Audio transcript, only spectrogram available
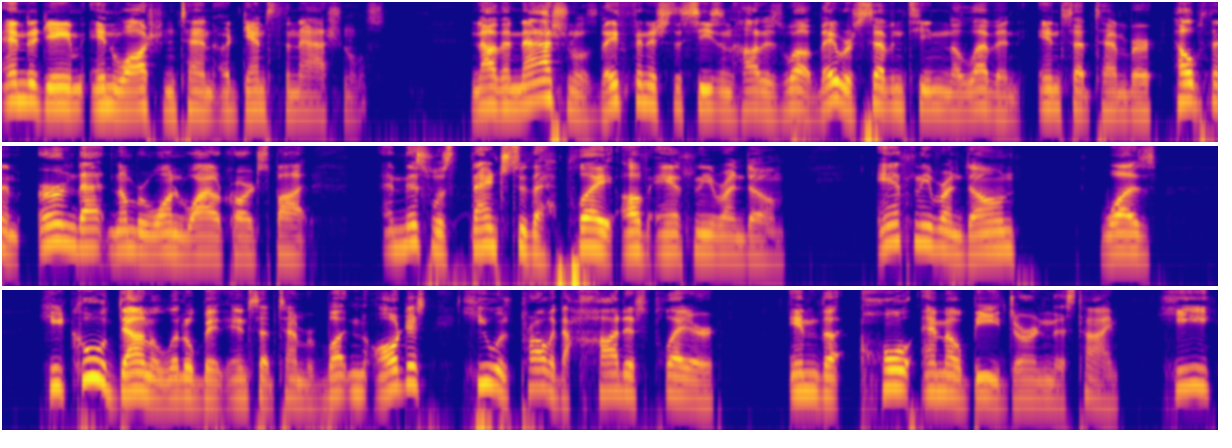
and a game in Washington against the Nationals. Now the Nationals, they finished the season hot as well. They were 17 and 11 in September, helped them earn that number 1 wild card spot, and this was thanks to the play of Anthony Rendon. Anthony Rendon was he cooled down a little bit in September, but in August he was probably the hottest player in the whole MLB during this time. He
